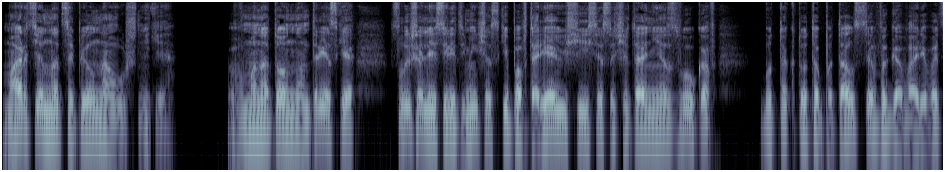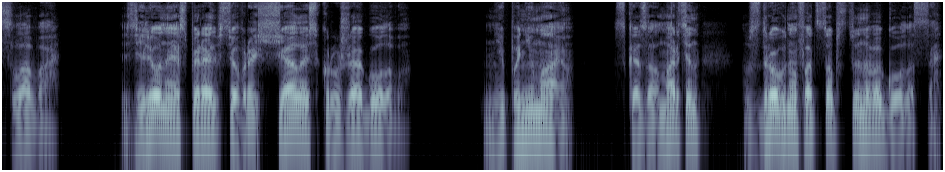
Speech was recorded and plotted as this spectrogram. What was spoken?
Мартин нацепил наушники. В монотонном треске слышались ритмически повторяющиеся сочетания звуков, будто кто-то пытался выговаривать слова. Зеленая спираль все вращалась, кружа голову. «Не понимаю», — сказал Мартин, вздрогнув от собственного голоса.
